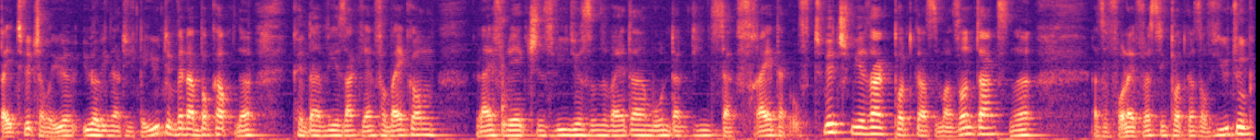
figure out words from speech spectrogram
bei Twitch, aber überwiegend natürlich bei YouTube, wenn ihr Bock habt, ne? Könnt ihr, wie gesagt, gerne vorbeikommen. Live-Reactions, Videos und so weiter. Montag, Dienstag, Freitag auf Twitch, wie gesagt. Podcast immer sonntags, ne? Also vor Live Wrestling Podcast auf YouTube.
